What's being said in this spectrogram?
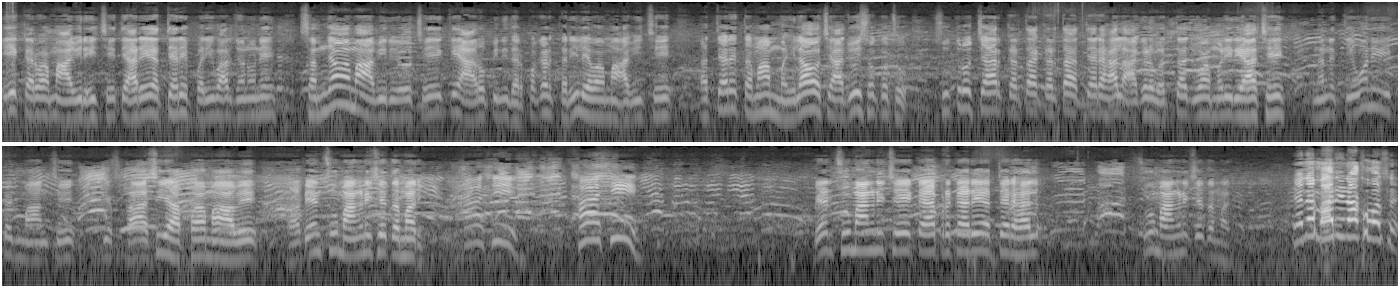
એ કરવામાં આવી રહી છે. ત્યારે અત્યારે પરિવારજનોને સમજાવવામાં આવી રહ્યો છે કે આરોપીની ધરપકડ કરી લેવામાં આવી છે. અત્યારે તમામ મહિલાઓ છે, આ જોઈ શકો છો. સૂત્રોચ્ચાર કરતા કરતા અત્યારે હાલ આગળ વધતા જોવા મળી રહ્યા છે અને તેઓની એક જ માંગ છે કે ફાંસી આપવામાં આવે. બેન શું માંગણી છે તમારી? ફાંસી ફાંસી. બેન શું માંગણી છે? કયા પ્રકારે અત્યારે હાલ? શું માંગણી છે તમારી? એને મારી નાખવો છે.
